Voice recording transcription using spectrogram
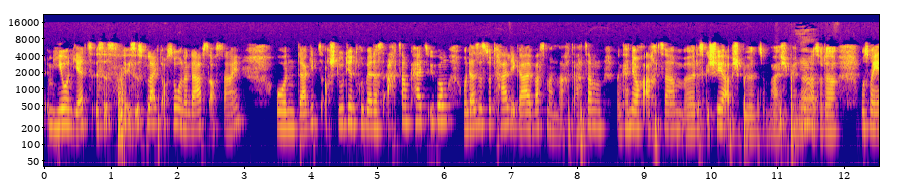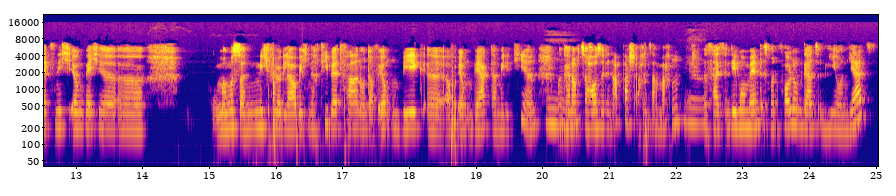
Im Hier und Jetzt ist es, ist es vielleicht auch so und dann darf es auch sein. Und da gibt es auch Studien drüber, dass Achtsamkeitsübungen, und das ist total egal, was man macht. Achtsam, man kann ja auch achtsam äh, das Geschirr abspülen zum Beispiel. Ne? Also da muss man jetzt nicht irgendwelche äh, man muss dann nicht für, glaube ich, nach Tibet fahren und auf irgendeinem Weg, äh, auf irgendeinem Berg da meditieren. Mhm. Man kann auch zu Hause den Abwasch achtsam machen. Ja. Das heißt, in dem Moment ist man voll und ganz im Hier und Jetzt,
